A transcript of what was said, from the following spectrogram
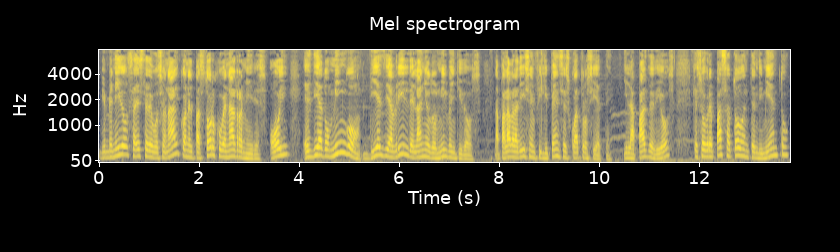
Bienvenidos a este devocional con el pastor Juvenal Ramírez. Hoy es día domingo 10 de abril del año 2022. La palabra dice en Filipenses 4:7, y la paz de Dios, que sobrepasa todo entendimiento,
